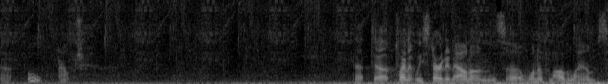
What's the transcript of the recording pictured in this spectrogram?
Uh, oh, ouch. That uh, planet we started out on is uh, one of lava lamps.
